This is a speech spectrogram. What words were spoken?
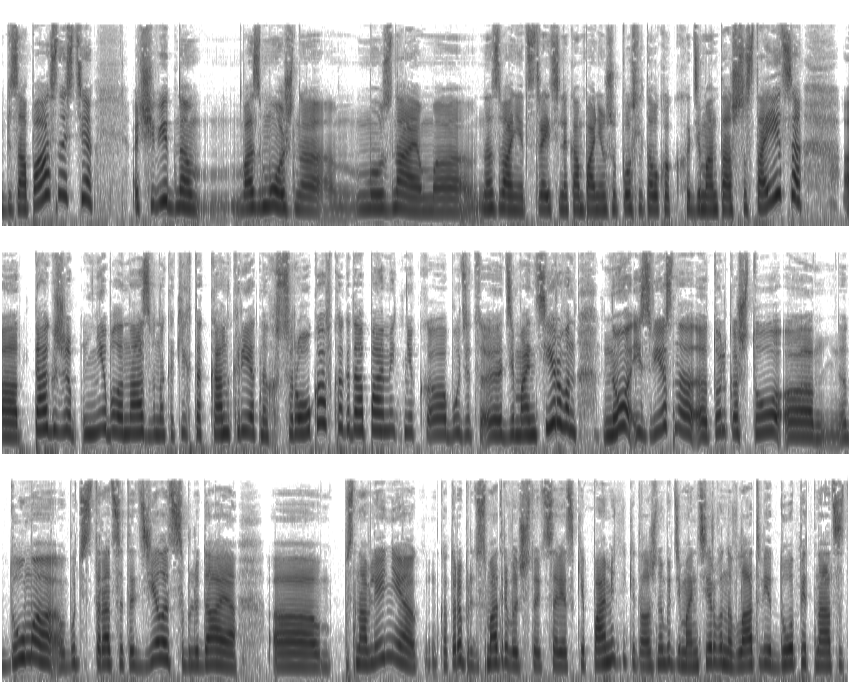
безопасности. Очевидно, возможно, мы узнаем э, название этой строительной компании уже после того, как демонтаж состоится. Э, также не было названо каких-то конкретных сроков, когда памятник э, будет демонтирован, но известно только, что Дума будет стараться это делать, соблюдая постановление, которое предусматривает, что эти советские памятники должны быть демонтированы в Латвии до 15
